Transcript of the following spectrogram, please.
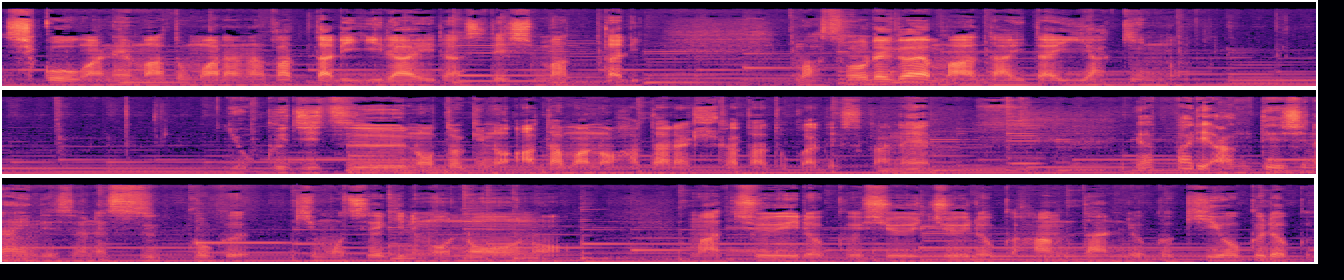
思考がねまとまらなかったりイライラしてしまったり。まあそれがまあ大体夜勤の翌日の時の頭の働き方とかですかね。やっぱり安定しないんですよね。すっごく気持ち的にも脳の、まあ、注意力集中力判断力記憶力。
